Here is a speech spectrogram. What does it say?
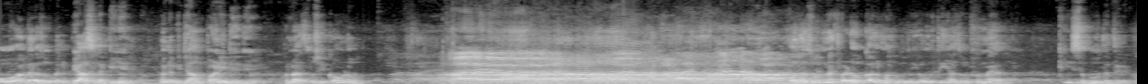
वो अगर हजूर मैंने प्यास लगी है मैंने कि जाम पानी दे दियो पर मैं तुम कौन हो? तो हजूर मैं थोड़ा कलमा उड़ती हजूर। फरमाया की सबूत है तेरे को?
